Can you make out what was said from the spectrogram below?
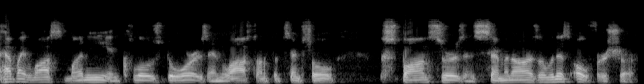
have I lost money and closed doors and lost on potential sponsors and seminars over this? Oh, for sure.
